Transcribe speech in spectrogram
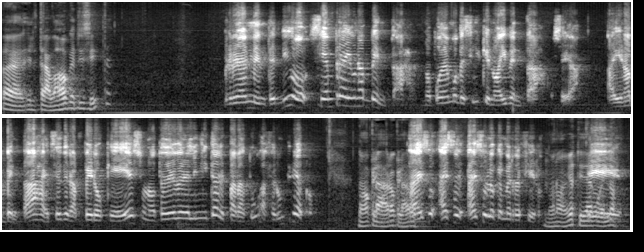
el trabajo que tú hiciste. Realmente. Digo, siempre hay unas ventajas. No podemos decir que no hay ventajas. O sea, hay unas ventajas, etcétera. Pero que eso no te debe limitar para tú hacer un triatlón. No, claro, claro. A eso, a eso, a eso es lo que me refiero. No, no, yo estoy de acuerdo. Eh,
